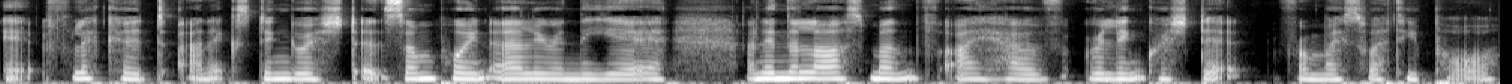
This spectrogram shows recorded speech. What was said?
It flickered and extinguished at some point earlier in the year, and in the last month, I have relinquished it from my sweaty paw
